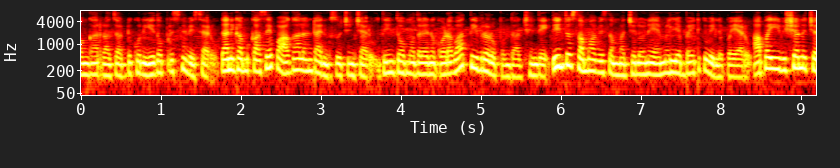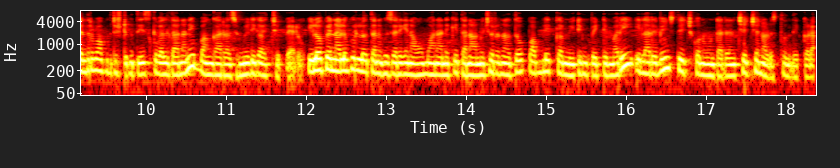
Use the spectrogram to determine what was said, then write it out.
బంగారాజు అడ్డుకుని ఏదో ప్రశ్న వేశారు. దానికి ఆమె కాసేపు ఆగాలంటే ఆయనకు సూచించారు. దీంతో మొదలైన గొడవ తీవ్ర రూపం దాల్చింది. దీంతో సమావేశం మధ్యలోనే ఎమ్మెల్యే బయటకు వెళ్ళిపోయారు ఆపై ఈ విషయాన్ని చంద్రబాబు దృష్టికి తీసుకువెళ్తానని బంగారాజు మీడియా చెప్పారు. ఈలోపే నలుగురిలో తనకు జరిగిన అవమానానికి తన అనుచరులతో పబ్లిక్గా మీటింగ్ పెట్టి మరీ ఇలా రివెంజ్ తెచ్చుకొని ఉంటారని చర్చ నడుస్తుంది ఇక్కడ.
